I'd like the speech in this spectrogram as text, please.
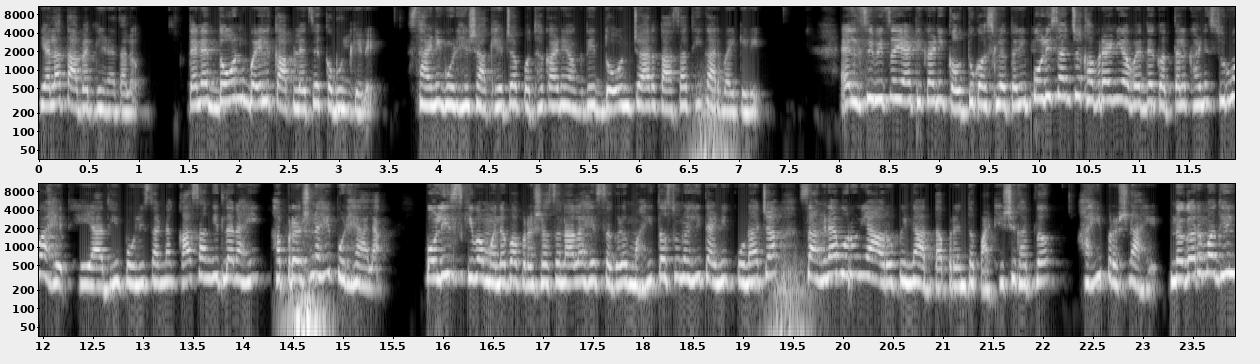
याला ताब्यात घेण्यात आलं. त्याने दोन बैल कापल्याचे कबूल केले. स्थानिक गुन्हे शाखेच्या पथकाने अगदी दोन चार तासात ही कारवाई केली. एलसीबीचं या ठिकाणी कौतुक असलं तरी पोलिसांच्या खबरांनी अवैध कत्तलखाने सुरू आहेत हे याआधी पोलिसांना का सांगितलं नाही? हा प्रश्नही पुढे आला. पोलीस किंवा मनपा प्रशासनाला हे सगळं माहीत असूनही त्यांनी कुणाच्या सांगण्यावरून या आरोपींना आतापर्यंत पाठीशी घातलं हाही प्रश्न आहे. नगरमधील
